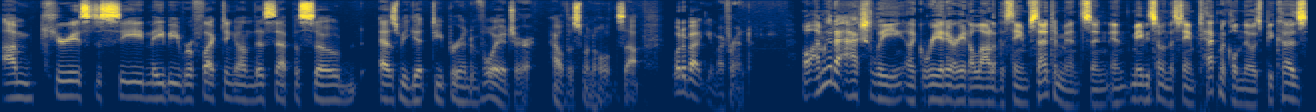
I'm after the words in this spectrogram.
I'm curious to see, maybe reflecting on this episode as we get deeper into Voyager, how this one holds up. What about you, my friend? Well, I'm going to actually like reiterate a lot of the same sentiments and, and maybe some of the same technical notes because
